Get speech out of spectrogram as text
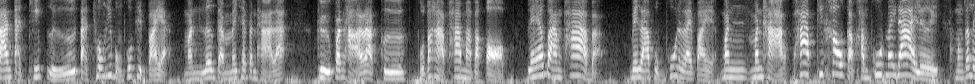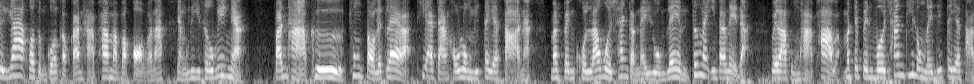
การตัดคลิปหรือตัดช่วงที่ผมพูดผิดไปอะ่ะ มันเริ่มจะไม่ใช่ปัญหาละคือปัญหาหลักคือ ผมต้องหาภาพมาประกอบ แล้วบางภาพอะ่ะ เวลาผมพูดอะไรไปอะมันมันหาภาพที่เข้ากับคำพูดไม่ได้เลย มันก็เลยยากพอสมควรกับการหาภาพมาประกอบอะนะอย่างรีเซอร์วิ่งเนี่ย ปัญหาคือช่วงตอนแรกๆอะที่อาจารย์เขาลงนิตยสารอะ มันเป็นคนละเวอร์ชั่นกับในรวมเล่ม ซึ่งในอินเทอร์เน็ตอะ เวลาผมหาภาพอะมันจะเป็นเวอร์ชั่นที่ลงในนิตยสาร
